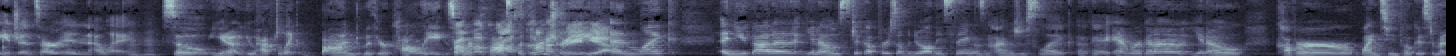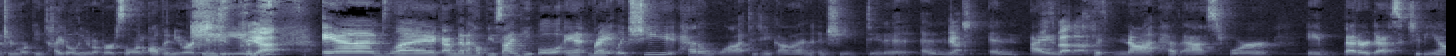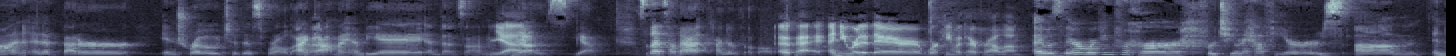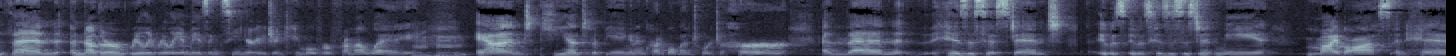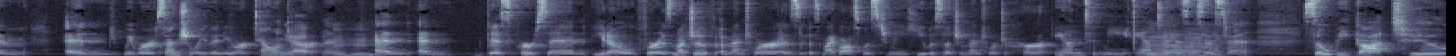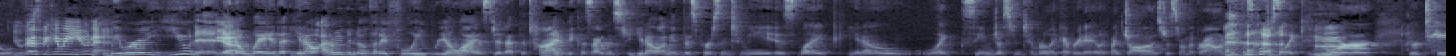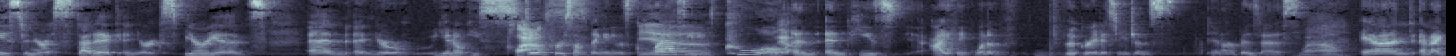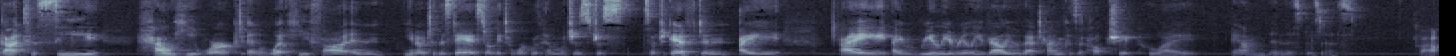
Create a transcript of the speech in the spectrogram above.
agents are in LA. Mm-hmm. So, you know, you have to like bond with your colleagues From from, across, across the the country, country, yeah. and like and you gotta, you know, stick up for yourself and do all these things. And I was just like, okay, and we're gonna, you know, cover Weinstein Focus Dimension Working Title Universal and all the New York indies. Yeah. And like I'm gonna help you sign people and right, like she had a lot to take on and she did it and Yeah. and I could not have asked for a better desk to be on and a better intro to this world. I got my MBA and then some. Yeah. Yeah. So that's how that kind of evolved. Okay. And you were there working with her for how long? I was there working for her for two and a half years. Um, and then another really, really amazing senior agent came over from LA. And he ended up being an incredible mentor to her. And then his assistant, it was it was his assistant, me, my boss, and him. And we were essentially the New York talent Yep. department. And and this person, you know, for as much of a mentor as, as my boss was to me, he was such a mentor to her and to me and to his mm. assistant. So we got to you guys became a unit. We were a unit in a way that you know i don't even know that i fully realized it at the time because i was you know i mean this person to me is like you know like seeing justin timberlake every day. Like my jaw is just on the ground because of just like hmm. your your taste and your aesthetic and your experience and and your you know he stood Class. for something and he was classy and he was cool Yeah. and and he's i think one of the greatest agents in our business Wow. and and I got to see how he worked and what he thought and you know to this day I still get to work with him which is just such a gift and I I I really really value that time because it helped shape who I am in this business. Wow.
